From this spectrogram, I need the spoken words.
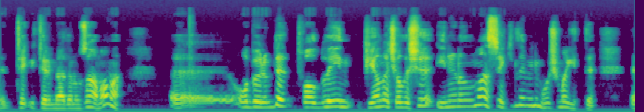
e, teknik terimlerden uzağım ama e, o bölümde Paul Bley'in piyano çalışı inanılmaz şekilde benim hoşuma gitti. Ee,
